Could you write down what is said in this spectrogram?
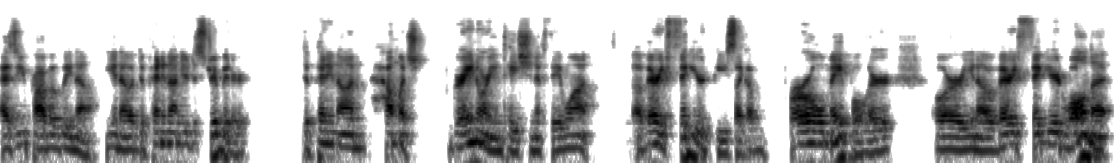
as you probably know. You know, depending on your distributor, depending on how much grain orientation, if they want a very figured piece like a burl maple or or you know very figured walnut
